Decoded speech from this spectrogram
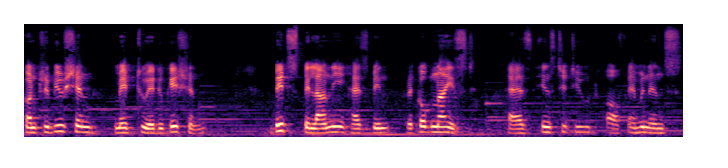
contribution made to education, BITS Pilani has been recognized as Institute of Eminence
